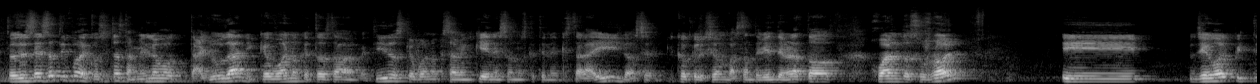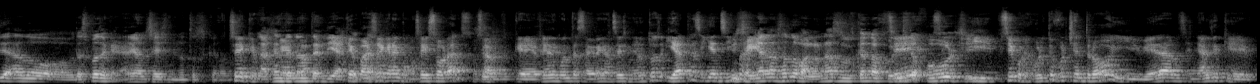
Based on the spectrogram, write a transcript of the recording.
Entonces, ese tipo de cositas también luego te ayudan y qué bueno que todos estaban metidos, qué bueno que saben quiénes son los que tienen que estar ahí, lo hacen, creo que lo hicieron bastante bien, de verdad, todos jugando su rol. Y llegó el piteado después de que añadieron 6 minutos, que, no, Sí, que la gente que no entendía. Que qué parecía que eran como 6 horas, o Sí. sea, que al final de cuentas se agregan 6 minutos y Atlas seguía encima. Y seguían lanzando balonazos buscando a Sí, Julito Furch. sí, y, y, sí, porque Julito Furch entró y era señal de que,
